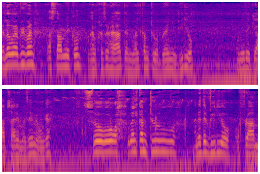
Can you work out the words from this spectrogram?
हेलो एवरीवन अस्सलाम वालेकुम। I am Khizar Hayat and welcome to a brand new video उम्मीद है कि आप सारे मज़े में होंगे। So welcome to another video from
